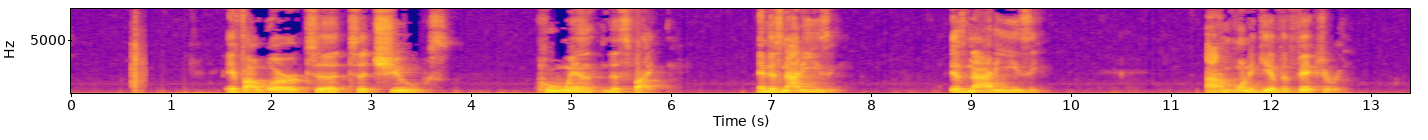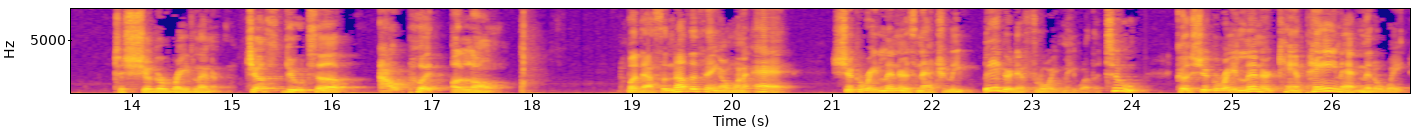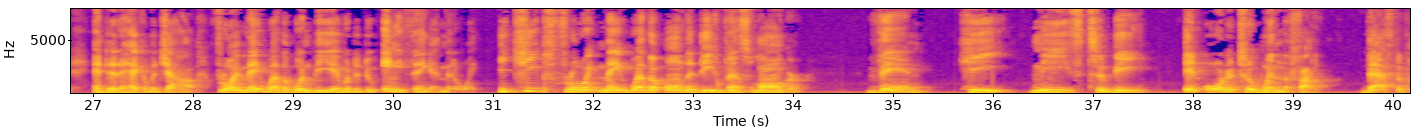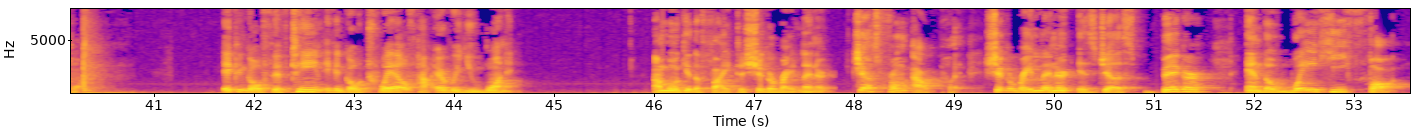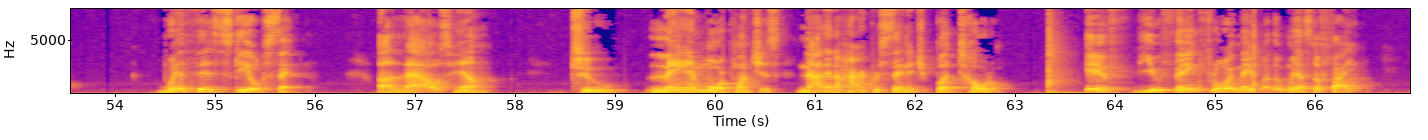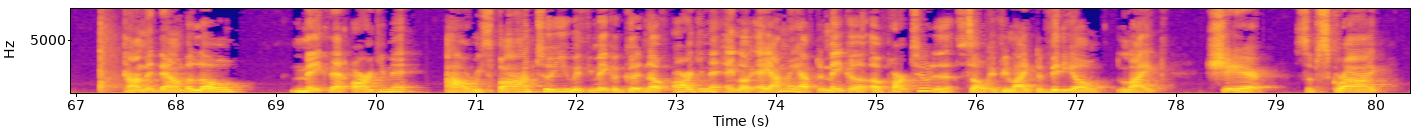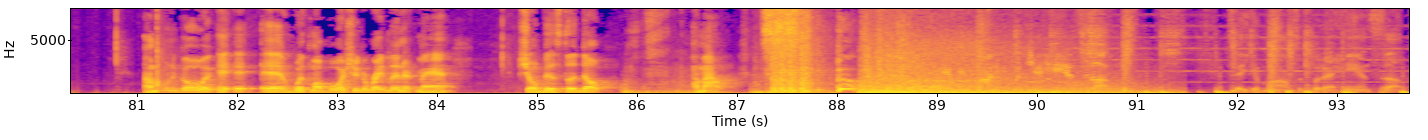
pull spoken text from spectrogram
If I were to, to choose who wins this fight, and it's not easy, it's not easy. I'm going to give the victory to Sugar Ray Leonard just due to output alone. But that's another thing I want to add. Sugar Ray Leonard is naturally bigger than Floyd Mayweather too. Because Sugar Ray Leonard campaigned at middleweight and did a heck of a job. Floyd Mayweather wouldn't be able to do anything at middleweight. He keeps Floyd Mayweather on the defense longer than he needs to be in order to win the fight. That's the point. It can go 15, it can go 12, however you want it. I'm going to give the fight to Sugar Ray Leonard just from output. Sugar Ray Leonard is just bigger, and the way he fought with his skill set allows him to land more punches, not at a higher percentage, but total. If you think Floyd Mayweather wins the fight, comment down below, make that argument, I'll respond to you if you make a good enough argument. Hey, look, hey, I may have to make a, a part two to this. So if you like the video, like, share, subscribe. I'm going to go uh, uh, with my boy Sugar Ray Leonard, man. ShowBizz the adult. I'm out. Everybody put your hands up. Tell your mom to put her hands up.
